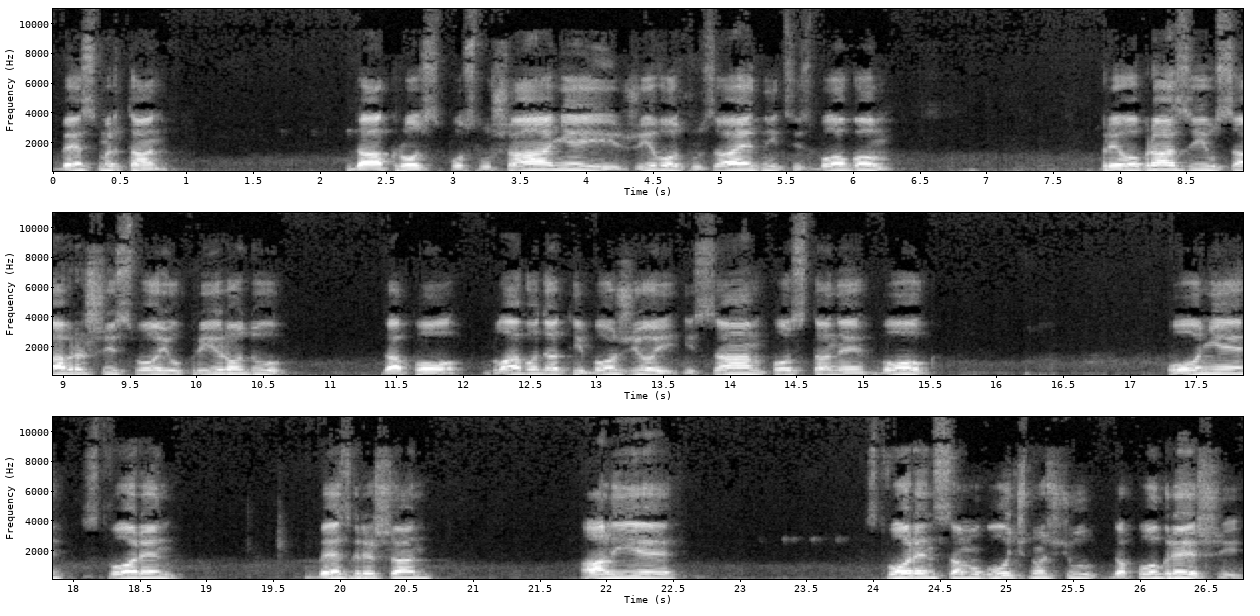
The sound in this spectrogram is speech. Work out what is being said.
besmrtan da kroz poslušanje i život u zajednici s Bogom preobrazi i usavrši svoju prirodu da po blagodati Božjoj i sam postane Bog. On je stvoren bezgrešan, ali je stvoren sa mogućnošću da pogreši.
